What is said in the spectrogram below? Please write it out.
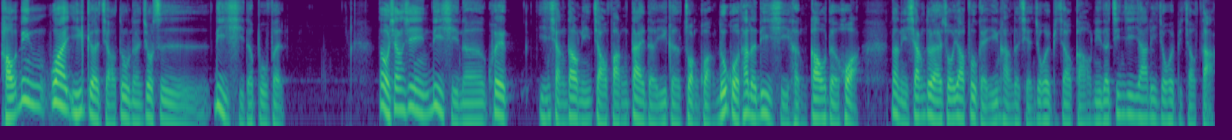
好，另外一个角度呢，就是利息的部分。那我相信利息呢会。影响到你缴房贷的一个状况。如果它的利息很高的话，那你相对来说要付给银行的钱就会比较高，你的经济压力就会比较大。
